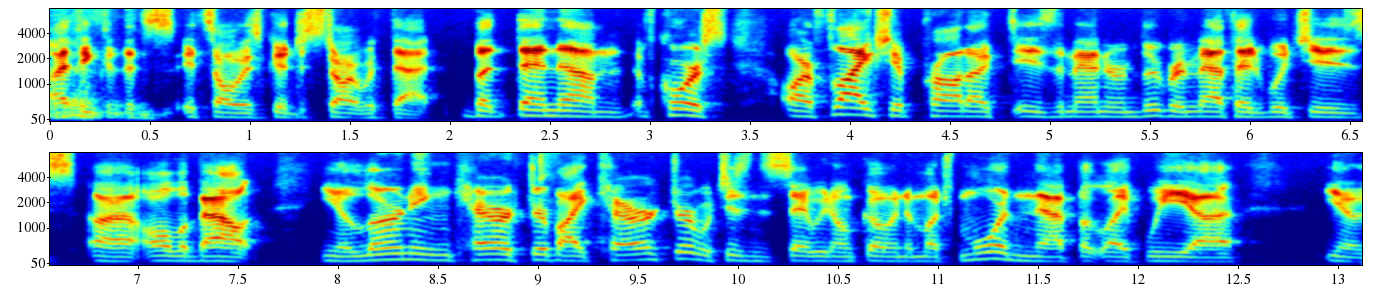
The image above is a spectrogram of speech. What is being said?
I think that it's it's always good to start with that. But then um, of course our flagship product is the Mandarin Blueprint method, which is uh, all about you know learning character by character, which isn't to say we don't go into much more than that, but like we uh, you know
